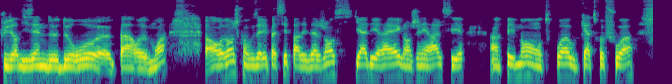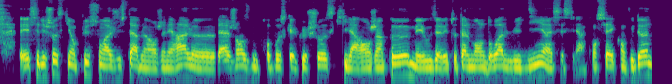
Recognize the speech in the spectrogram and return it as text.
plusieurs dizaines d'euros euh, par mois. En revanche, quand vous allez passer par des agences, il y a des règles. En général, c'est un paiement en trois ou quatre fois. Et c'est des choses qui en plus sont ajustables. Hein. En général, euh, l'agence vous propose quelque chose qui l'arrange un peu, mais vous avez totalement le droit de lui dire, et c'est un conseil qu'on vous donne,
